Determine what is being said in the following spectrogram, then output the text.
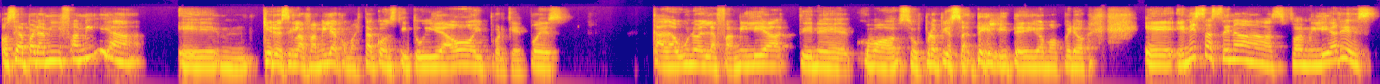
o sea, para mi familia, eh, quiero decir la familia como está constituida hoy, porque después cada uno en la familia tiene como sus propios satélites, digamos, pero en esas cenas familiares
